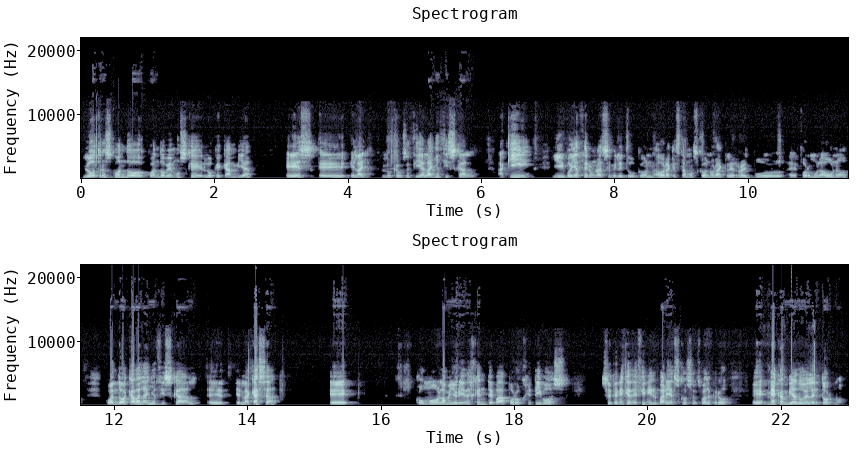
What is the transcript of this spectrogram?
Lo otro es cuando, cuando vemos que lo que cambia es eh, el año, lo que os decía, el año fiscal. Aquí, y voy a hacer una similitud con ahora que estamos con Oracle Red Bull eh, Fórmula 1, cuando acaba el año fiscal en la casa, como la mayoría de gente va por objetivos, se tienen que definir varias cosas, ¿vale? Pero eh, me ha cambiado el entorno.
